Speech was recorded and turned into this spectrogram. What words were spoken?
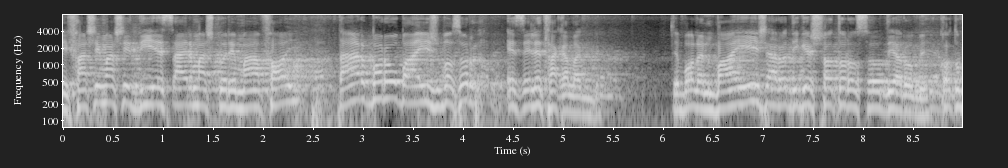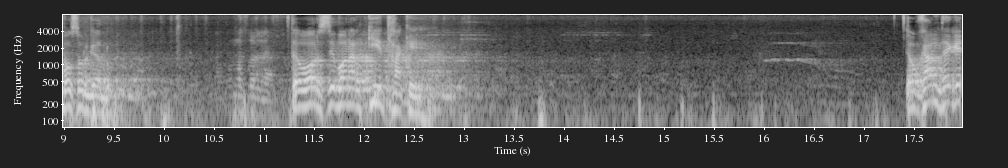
এই ফাঁসি মাসি দিয়ে চার মাস করে মাফ হয়, তারপরও বাইশ বছর এ জেলে থাকা লাগবে। যে বলেন, বাইশ আর ওদিকে সতেরো সৌদি আরবে, কত বছর গেল? তো ওর জীবন আর কি থাকে? তো ওখান থেকে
